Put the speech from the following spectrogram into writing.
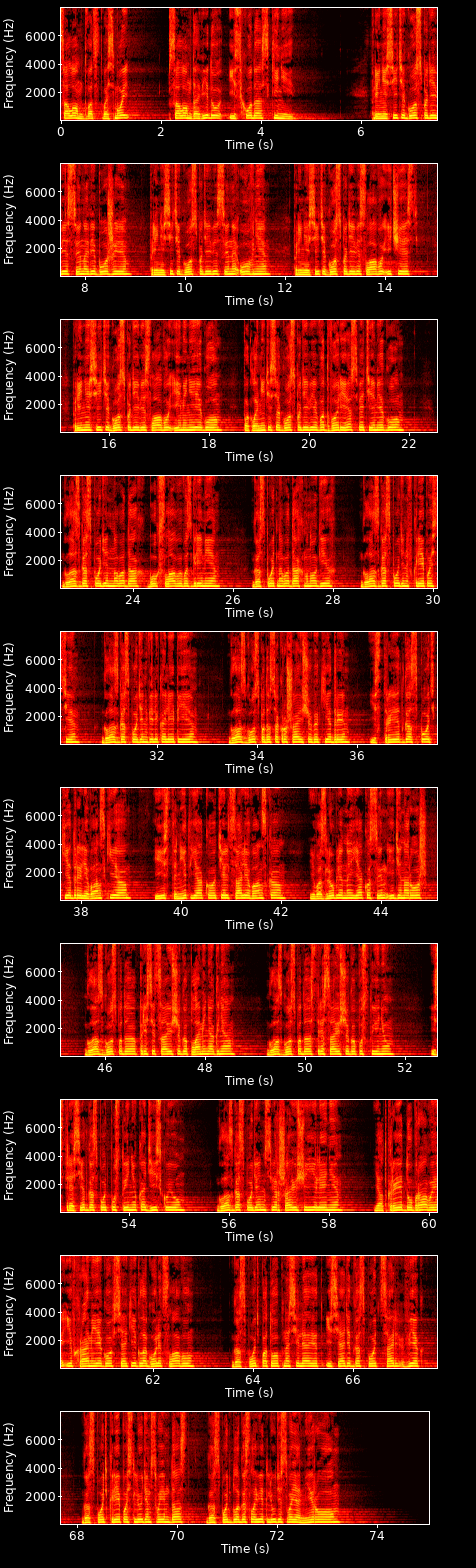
Псалом 28, Псалом Давиду, исхода с Кинии. «Принесите Господеви, Сынови Божии, принесите Господеви, Сыны Овни, принесите Господеви славу и честь, принесите Господеви славу имени Его, поклонитесь Господеви во дворе святем Его, глаз Господень на водах, Бог славы возгреме, Господь на водах многих, глаз Господень в крепости, глаз Господень в великолепии, глаз Господа сокрушающего кедры, и строит Господь кедры ливанские, и истнит яко тельца ливанска, и возлюбленный яко сын единорож, глаз Господа, пресецающего пламень огня, глаз Господа, стрясающего пустыню, и стрясет Господь пустыню Кадийскую, глаз Господень, свершающий еление, и открыет дубравы, и в храме Его всякий глаголит славу. Господь потоп населяет, и сядет Господь царь век. Господь крепость людям своим даст, Господь благословит люди своя миром.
